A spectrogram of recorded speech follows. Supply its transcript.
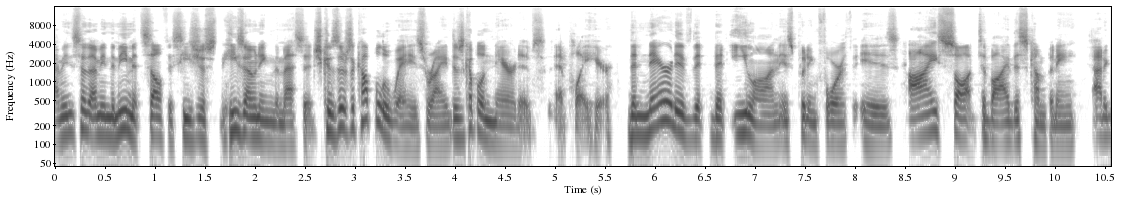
I mean, so I mean, the meme itself is he's just he's owning the message because there's a couple of ways, right? There's a couple of narratives at play here. The narrative that that Elon is putting forth is I sought to buy this company out of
